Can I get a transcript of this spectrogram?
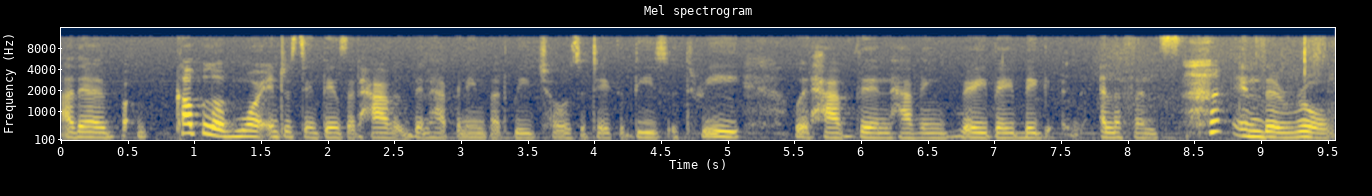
Uh, there are a couple of more interesting things that have been happening, but we chose to take these three would have been having very, very big elephants in the room.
